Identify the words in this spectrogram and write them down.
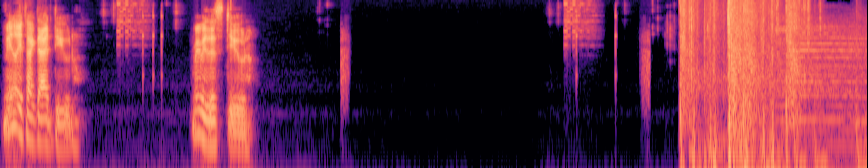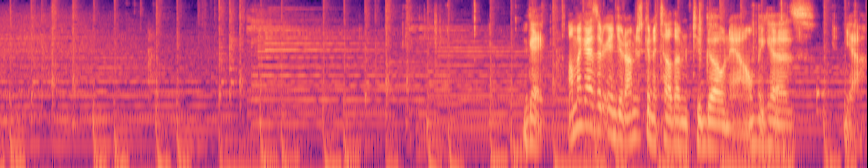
Melee attack that dude. Maybe this dude. Okay, all my guys that are injured, I'm just going to tell them to go now because, yeah.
